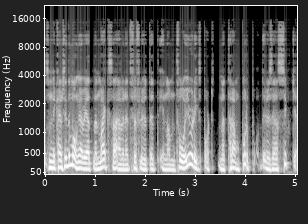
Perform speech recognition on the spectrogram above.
som det kanske inte många vet, men Max har även ett förflutet inom tvåhjulig sport med trampor på, det vill säga cykel.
